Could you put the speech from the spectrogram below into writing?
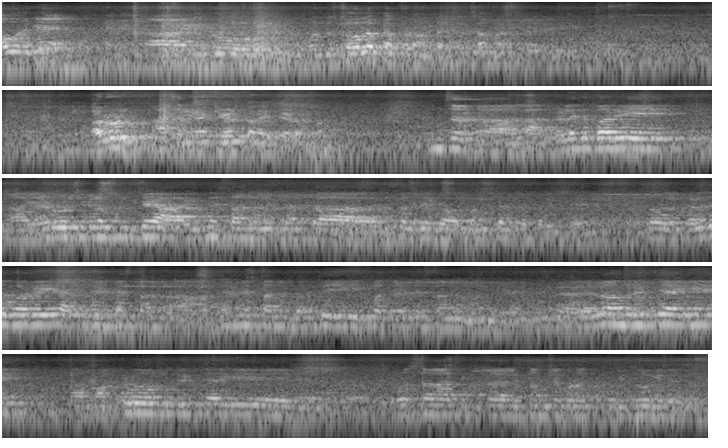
ಅವರಿಗೆ ಇದು ಒಂದು ಸೌಲಭ್ಯ ಕೊಡುವಂಥ ಕೆಲಸ ಮಾಡ್ತಾರೆ ಅರುಣ್ ಕೇಳ್ತಾನೆ ಹೇಳಪ್ಪ ಸರ್ ಕಳೆದ ಬಾರಿ ಎರಡು ವರ್ಷಗಳ ಮುಂಚೆ ಐದನೇ ಸ್ಥಾನದಲ್ಲಿದ್ದಂಥ ಫಲಿತಾಂಶ ಪರೀಕ್ಷೆ. ಸೊ ಅಲ್ಲಿ ಕಳೆದ ಬಾರಿ ಹದಿನೆಂಟನೇ ಸ್ಥಾನ ಹದಿನೆಂಟನೇ ಸ್ಥಾನಕ್ಕೆ ಬಂದು ಈಗ ಇಪ್ಪತ್ತೆರಡನೇ ಸ್ಥಾನಕ್ಕೆ ಬಂದಿದೆ. ಎಲ್ಲೋ ಒಂದು ರೀತಿಯಾಗಿ ಮಕ್ಕಳು ಒಂದು ರೀತಿಯಾಗಿ ಪ್ರೋತ್ಸಾಹ ಸಿಗ್ತಾ ಫಲಿತಾಂಶ ಕೂಡ ಬಿದ್ದೋಗಿದೆ ಸರ್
